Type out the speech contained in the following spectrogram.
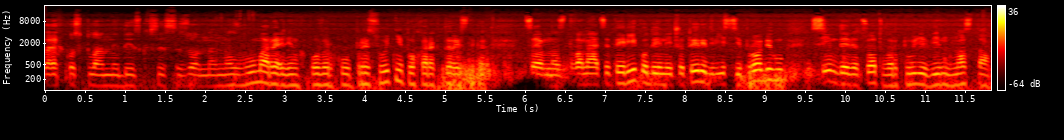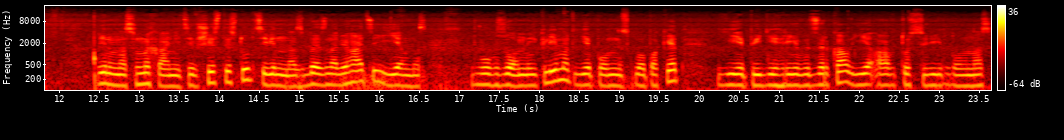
легкосплавний диск, всесезонна в нас гума, релінг поверху присутній по характеристиках. Це в нас 12 рік, 1,4, 200 пробігу, 7900 вартує він на старт. Він у нас в механіці в 6 ступці, він у нас без навігації, є у нас двохзонний клімат, є повний склопакет, є підігрів дзеркал, є автосвітло. У нас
